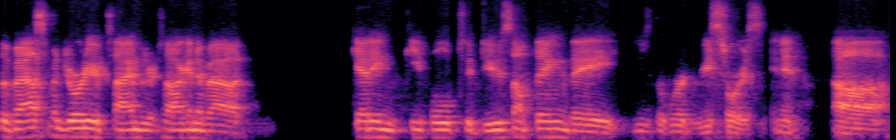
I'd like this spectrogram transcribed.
the vast majority of times they're talking about getting people to do something. They use the word resource, and it. Uh,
